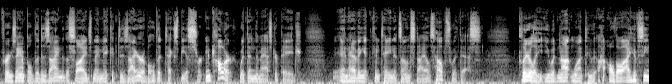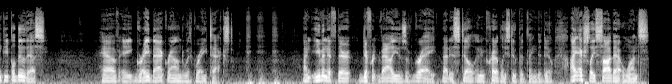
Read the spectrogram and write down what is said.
For example, the design of the slides may make it desirable that text be a certain color within the master page, and having it contain its own styles helps with this. Clearly, you would not want to, although I have seen people do this, have a gray background with gray text. and even if they're different values of gray, that is still an incredibly stupid thing to do. I actually saw that once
